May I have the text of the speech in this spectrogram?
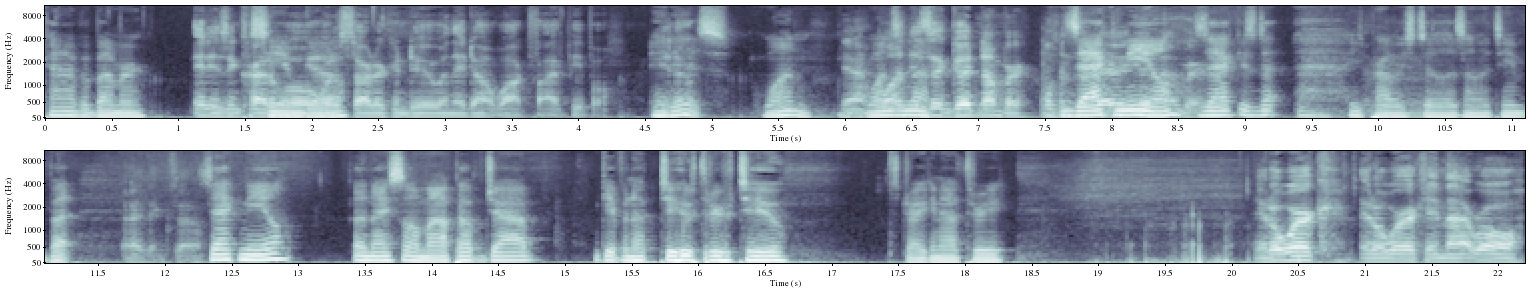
kind of a bummer. It is incredible what a starter can do when they don't walk five people. It is know? one. Yeah, One's one enough. is a good number. One's Zach Neal. Zach is. not- He probably mm. still is on the team, but I think so. Zach Neal, a nice little mop up job, giving up two through two, striking out three. It'll work. It'll work in that role.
